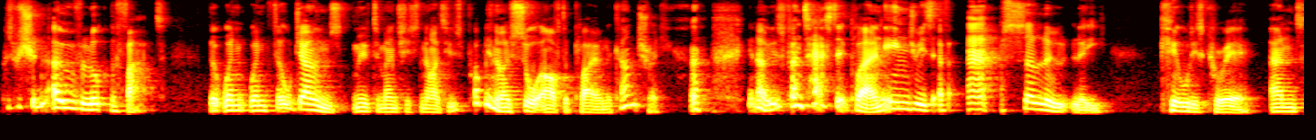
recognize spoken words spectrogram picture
Because we shouldn't overlook the fact that when, when Phil Jones moved to Manchester United, he was probably the most sought after player in the country. you know, he was a fantastic player, and injuries have absolutely killed his career. And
